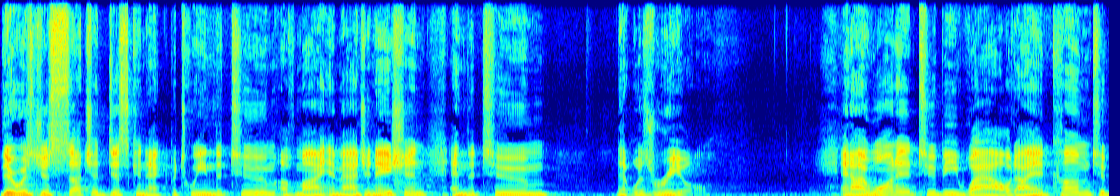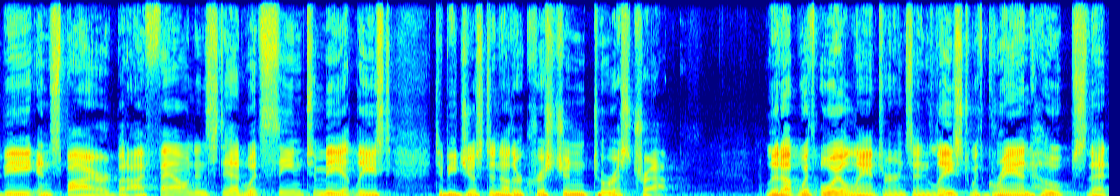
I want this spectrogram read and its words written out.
There was just such a disconnect between the tomb of my imagination and the tomb that was real and I wanted to be wowed. I had come to be inspired, but I found instead what seemed to me, at least, to be just another Christian tourist trap, lit up with oil lanterns and laced with grand hopes that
